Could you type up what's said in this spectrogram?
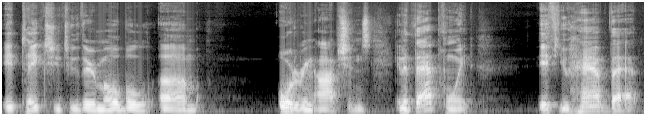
it takes you to their mobile um, ordering options. And at that point, if you have that,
